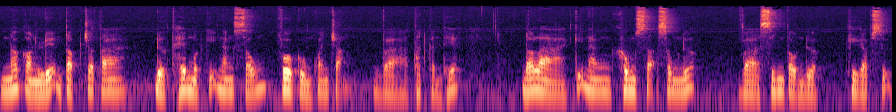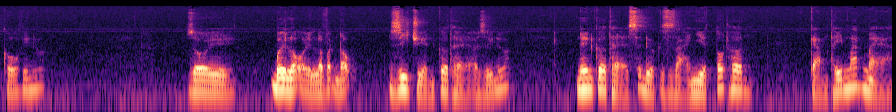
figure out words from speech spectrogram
nó còn luyện tập cho ta được thêm một kỹ năng sống vô cùng quan trọng và thật cần thiết. Đó là kỹ năng không sợ sông nước và sinh tồn được khi gặp sự cố với nước. Rồi, bơi lội là vận động di chuyển cơ thể ở dưới nước, nên cơ thể sẽ được giải nhiệt tốt hơn cảm thấy mát mẻ,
